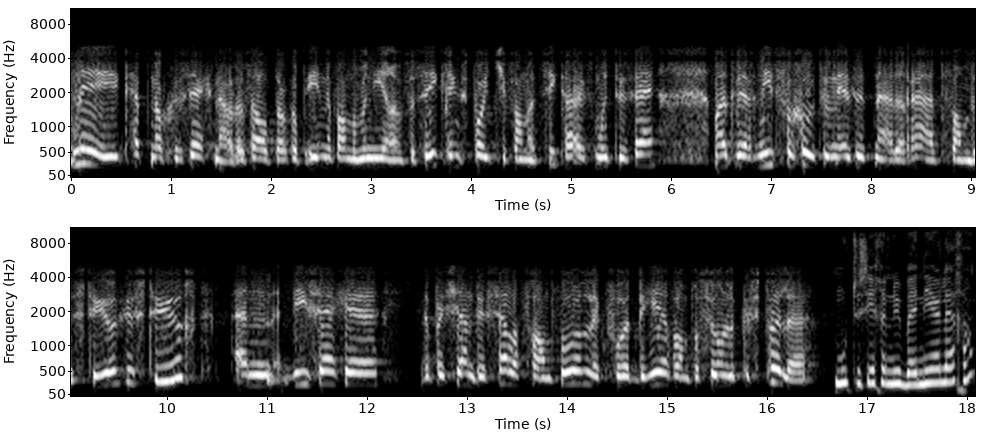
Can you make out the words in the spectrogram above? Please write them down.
Nee, ik heb nog gezegd, nou, dat zal toch op een of andere manier een verzekeringspotje van het ziekenhuis moeten zijn. Maar het werd niet vergoed. Toen is het naar de raad van bestuur gestuurd. En die zeggen, de patiënt is zelf verantwoordelijk voor het beheer van persoonlijke spullen. Moet u zich er nu bij neerleggen?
